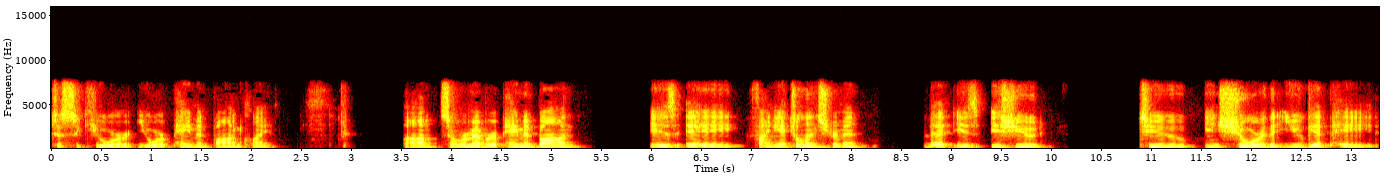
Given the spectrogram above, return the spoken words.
to secure your payment bond claim? Um, so remember, a payment bond is a financial instrument that is issued to ensure that you get paid.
